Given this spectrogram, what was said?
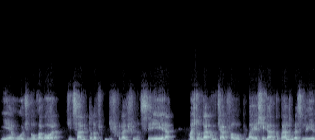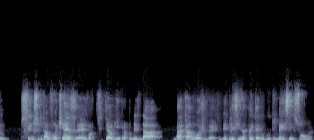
E errou de novo agora. A gente sabe toda a dificuldade financeira, mas não dá, como o Thiago falou, para o Bahia chegar no Campeonato Brasileiro sem o centroavante em reserva. Se tem alguém para poder dar, dar calor a Gilberto. Nem precisa, porque ele está indo muito bem sem sombra.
